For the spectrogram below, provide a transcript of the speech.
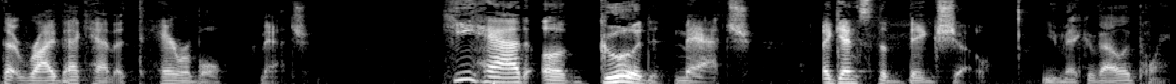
that Ryback had a terrible match? He had a good match against the Big Show. You make a valid point.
